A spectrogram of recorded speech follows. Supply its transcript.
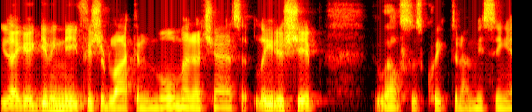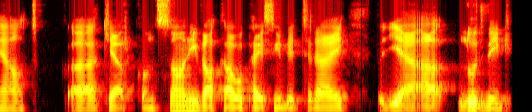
they're giving Niamh Fisher Black and Moolman a chance at leadership. Who else is quick that I'm missing out? Uh, Consoni, Valcar were pacing a bit today. But yeah, uh, Ludwig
